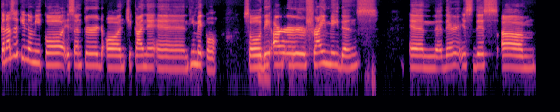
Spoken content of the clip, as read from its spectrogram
Kannazuki no Miko is centered on Chikane and Himeko. So Mhm. they are shrine maidens and there is this um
